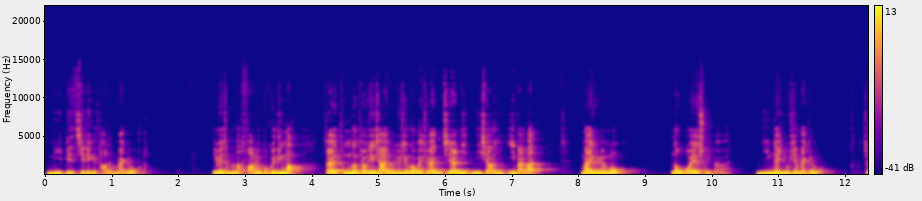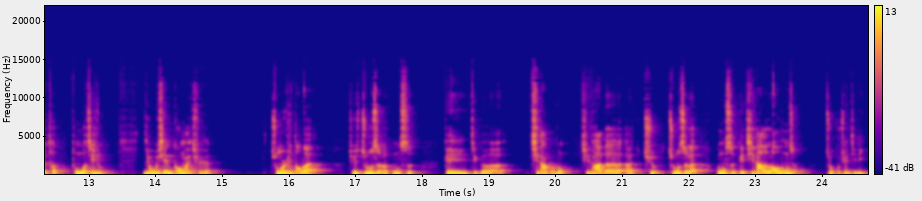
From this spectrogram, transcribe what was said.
你别激励给他了，你卖给我吧。因为什么呢？法律不规定嘛，在同等条件下有优先购买权。你既然你你想以一百万卖给员工，那我也出一百万，你应该优先卖给我。就他通过这种优先购买权，从而去捣乱，去阻止了公司给这个其他股东、其他的呃阻阻止了公司给其他的劳动者。做股权激励，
